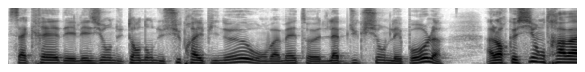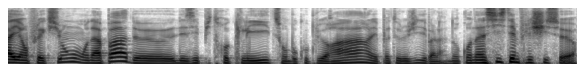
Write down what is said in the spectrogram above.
ça crée des lésions du tendon du supraépineux où on va mettre de l'abduction de l'épaule. Alors que si on travaille en flexion, on n'a pas de. Les épitrocléides sont beaucoup plus rares, les pathologies. Voilà. Donc on a un système fléchisseur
